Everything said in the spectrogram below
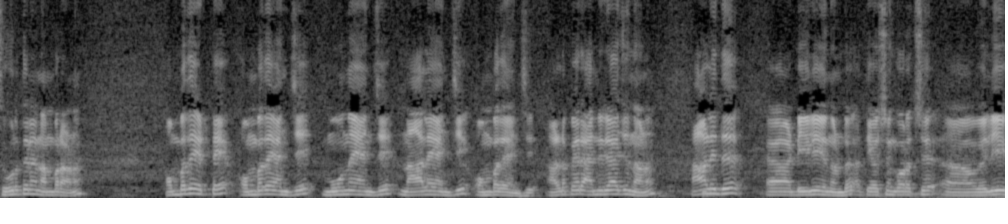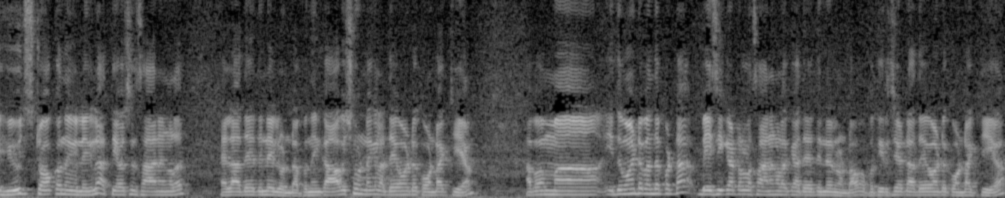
സുഹൃത്തിന്റെ നമ്പറാണ് ഒമ്പത് എട്ട് ഒമ്പത് അഞ്ച് മൂന്ന് അഞ്ച് നാല് അഞ്ച് ഒമ്പത് അഞ്ച്. ആളുടെ പേര് അനുരാജ് എന്നാണ്. ആളിത് ഡീൽ ചെയ്യുന്നുണ്ട്. അത്യാവശ്യം കുറച്ച് വലിയ ഹ്യൂജ് സ്റ്റോക്ക് ഒന്നും ഇല്ലെങ്കിൽ അത്യാവശ്യം സാധനങ്ങൾ എല്ലാം അദ്ദേഹത്തിന്റെ കയ്യിലുണ്ട്. അപ്പോൾ നിങ്ങൾക്ക് ആവശ്യമുണ്ടെങ്കിൽ അദ്ദേഹമായിട്ട് കോൺടാക്ട് ചെയ്യാം. അപ്പം ഇതുമായിട്ട് ബന്ധപ്പെട്ട ബേസിക് ആയിട്ടുള്ള സാധനങ്ങളൊക്കെ അദ്ദേഹത്തിന്റെ ഉണ്ടാവും അപ്പോൾ തീർച്ചയായിട്ടും അദ്ദേഹമായിട്ട് കോൺടാക്ട് ചെയ്യുക.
